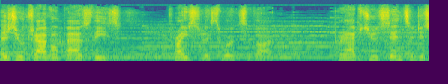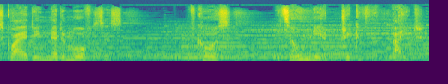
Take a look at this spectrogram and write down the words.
As you travel past these priceless works of art, perhaps you sense a disquieting metamorphosis. Of course, it's only a trick of the light.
